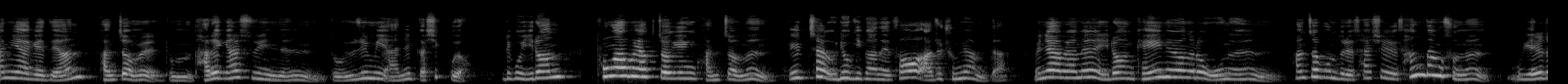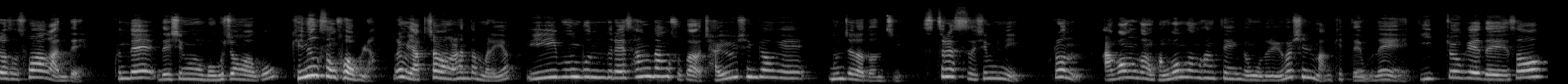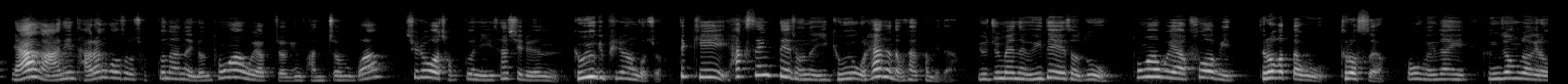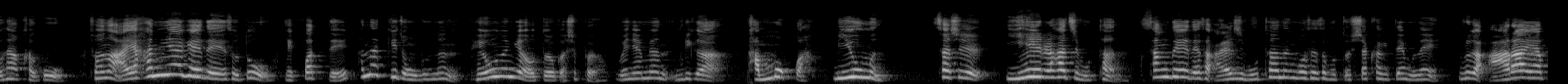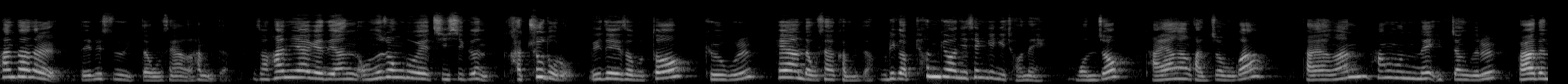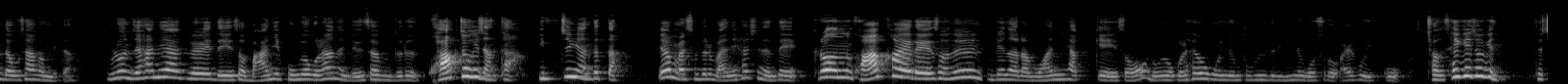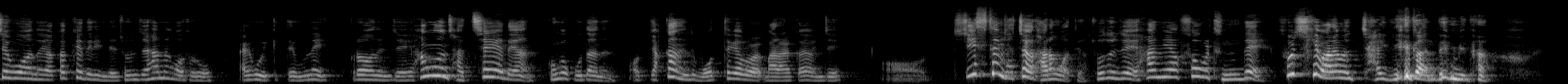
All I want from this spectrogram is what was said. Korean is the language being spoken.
한의학에 대한 관점을 좀 다르게 할 수 있는 또 요즘이 아닐까 싶고요. 그리고 이런 통합의학적인 관점은 1차 의료기관에서 아주 중요합니다. 왜냐하면은 이런 개인 의원으로 오는 환자분들의 사실 상당수는 뭐 예를 들어서 소화가 안 돼. 근데 내시경은 모정하고 기능성 소화불량. 그럼 약 처방을 한단 말이에요. 이분들의 상당수가 자율신경의 문제라든지 스트레스 심리 그런 아건강, 방건강 상태인 경우들이 훨씬 많기 때문에 이쪽에 대해서 약 아닌 다른 것으로 접근하는 이런 통합의학적인 관점과 치료와 접근이 사실은 교육이 필요한 거죠. 특히 학생 때 저는 이 교육을 해야 된다고 생각합니다. 요즘에는 의대에서도 통합의학 수업이 들어갔다고 들었어요. 그건 굉장히 긍정적이라고 생각하고 저는 아예 한의학에 대해서도 예과 때 한 학기 정도는 배우는 게 어떨까 싶어요. 왜냐면 우리가 반목과 미움은 사실 이해를 하지 못한 상대에 대해서 알지 못하는 것에서부터 시작하기 때문에 우리가 알아야 판단을 내릴 수 있다고 생각을 합니다. 그래서 한의학에 대한 어느 정도의 지식은 갖추도록 의대에서부터 교육을 해야 한다고 생각합니다. 우리가 편견이 생기기 전에 먼저 다양한 관점과 다양한 학문의 입장들을 봐야 된다고 생각합니다. 물론 이제 한의학에 대해서 많이 공격을 하는 의사분들은 과학적이지 않다, 입증이 안 됐다 이런 말씀들을 많이 하시는데 그런 과학화에 대해서는 우리나라 뭐 한의학계에서 노력을 해오고 있는 부분들이 있는 것으로 알고 있고 전 세계적인 대체보안의학 학회들이 이제 존재하는 것으로 알고 있기 때문에 그런 이제 학문 자체에 대한 공격보다는 어, 약간 이제 뭐 어떻게 말할까요? 이제 어, 시스템 자체가 다른 것 같아요. 저도 이제 한의학 수업을 듣는데 솔직히 말하면 잘 이해가 안 됩니다.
